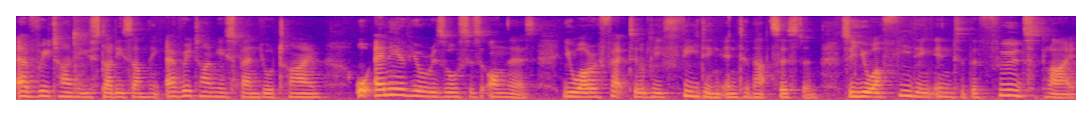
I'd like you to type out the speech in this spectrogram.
Every time you study something every time you spend your time or any of your resources on this you are effectively feeding into that system. So you are feeding into the food supply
